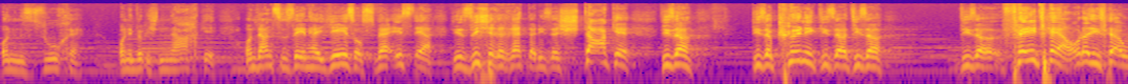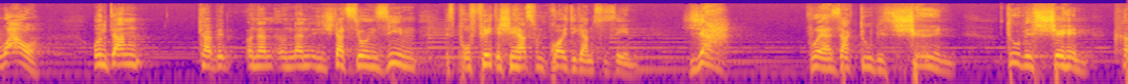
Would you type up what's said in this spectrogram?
und suche und ihm wirklich nachgehe. Und dann zu sehen, Herr Jesus, wer ist er? Dieser sichere Retter, dieser starke, dieser, dieser König, dieser, dieser, dieser Feldherr, oder dieser Wow. Und dann, und dann, und dann in Station 7 das prophetische Herz vom Bräutigam zu sehen. Ja, wo er sagt, du bist schön, du bist schön.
